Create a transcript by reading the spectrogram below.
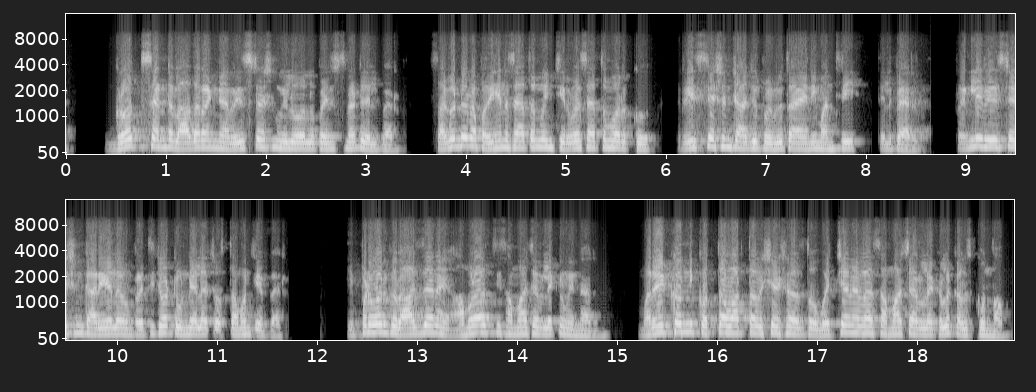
గ్రోత్ సెంటర్ ఆధారంగా రిజిస్ట్రేషన్ విలువలు పెంచుతున్నట్టు తెలిపారు. సగటున పదిహేను శాతం నుంచి ఇరవై శాతం వరకు రిజిస్ట్రేషన్ ఛార్జీలు పెరుగుతాయని మంత్రి తెలిపారు. ఫ్రెండ్లీ రిజిస్ట్రేషన్ కార్యాలయం ప్రతి చోట ఉండేలా చూస్తామని చెప్పారు. ఇప్పటి వరకు రాజధాని అమరావతి సమాచార లేఖను విన్నారు. మరికొన్ని కొత్త వార్తా విశేషాలతో వచ్చే నెల సమాచార లేఖలో కలుసుకుందాం.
